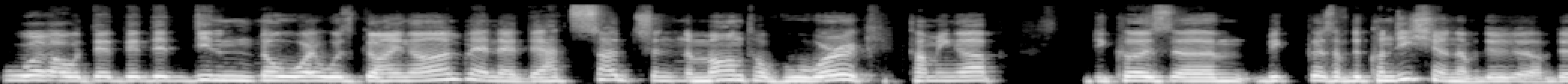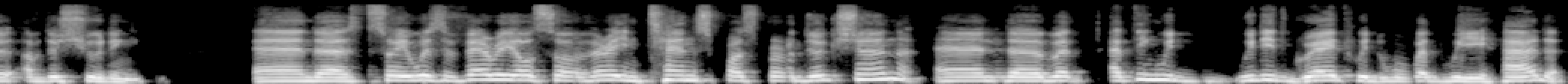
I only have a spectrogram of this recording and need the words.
wow they, they, they didn't know what was going on and they had such an amount of work coming up because um, because of the condition of the of the of the shooting and uh, so it was a very also a very intense post production and uh, but i think we we did great with what we had.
